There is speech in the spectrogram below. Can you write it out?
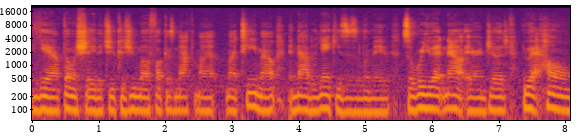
And yeah, I'm throwing shade at you because you motherfuckers knocked my my team out, and now the Yankees is eliminated. So where you at now, Aaron Judge? You at home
